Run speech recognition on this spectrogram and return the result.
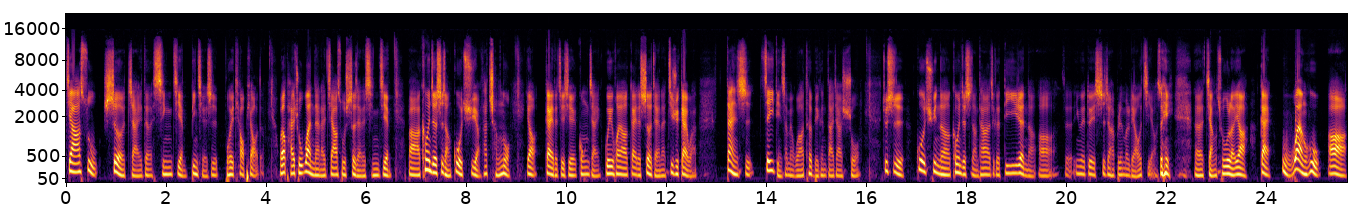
加速社宅的兴建，并且是不会跳票的。我要排除万难来加速社宅的兴建，把柯文哲市长过去啊，他承诺要盖的这些公宅、规划要盖的社宅呢，继续盖完。但是这一点上面，我要特别跟大家说，就是过去呢，柯文哲市长他这个第一任呢，啊，这因为对市政还不是那么了解啊，所以呃，讲出了要盖五万户啊。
